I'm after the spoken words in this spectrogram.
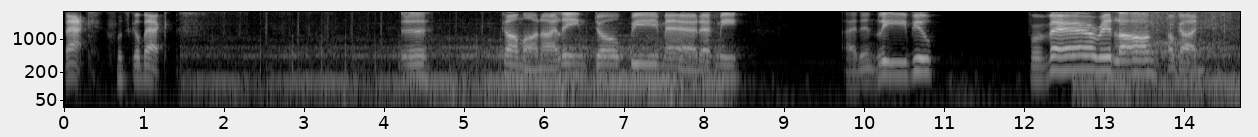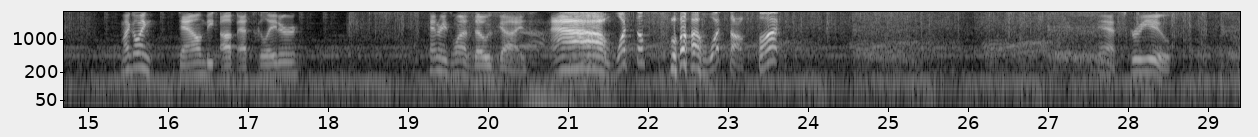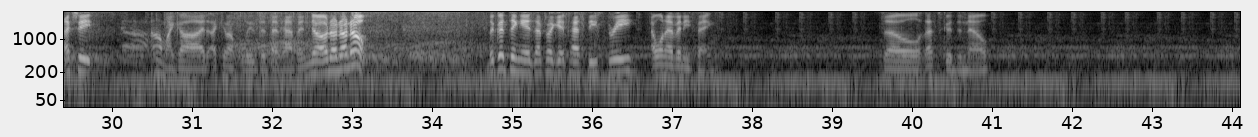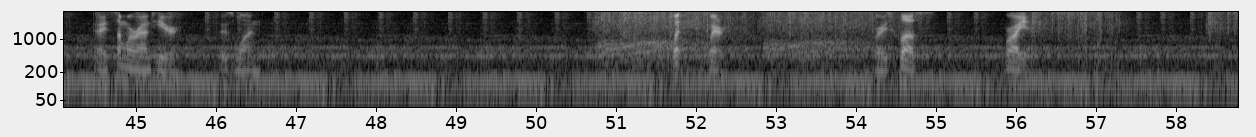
Back. Let's go back. Uh, come on, Eileen. Don't be mad at me. I didn't leave you for very long. Oh, God. Am I going down the up escalator? Henry's one of those guys. Ow! What the fuck? What the fuck? Yeah, screw you. Actually, oh my god, I cannot believe that that happened. No, no, no, no! The good thing is, after I get past these three, I won't have anything. So, that's good to know. Alright, somewhere around here, there's one. What? Where? Where he's close. Where are you?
